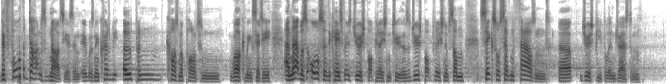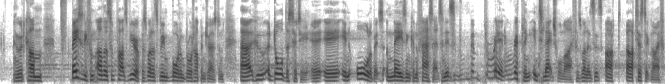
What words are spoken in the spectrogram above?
before the darkness of Nazism, it was an incredibly open, cosmopolitan, welcoming city, and that was also the case for its Jewish population too. There was a Jewish population of some six or seven thousand uh, Jewish people in Dresden who had come basically from other parts of Europe, as well as being born and brought up in Dresden, uh, who adored the city in all of its amazing kind of facets and its brilliant, rippling intellectual life, as well as its art, artistic life.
